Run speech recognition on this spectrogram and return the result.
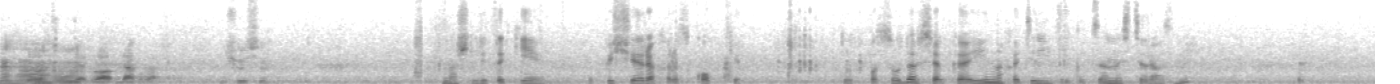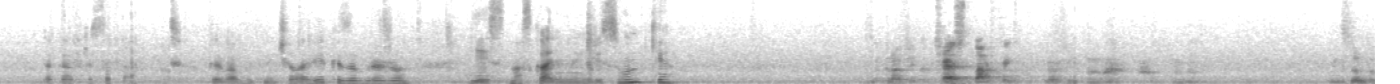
Ага. That rock dark rock Ничего себе. Нашли такие в пещерах раскопки. Тут посуда всякая и находили драгоценности разные. Такая красота. Первобытный человек изображен. Есть наскальные рисунки. Трафик. Traffic Трафик. Инцентр.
